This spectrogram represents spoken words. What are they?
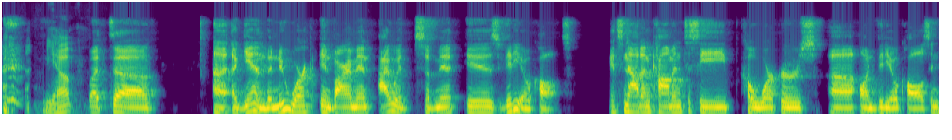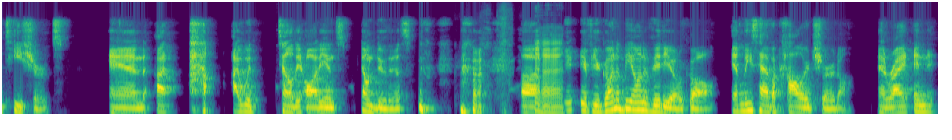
yep. But uh, uh, again, the new work environment I would submit is video calls. It's not uncommon to see coworkers uh, on video calls in t-shirts, and I I would tell the audience don't do this. uh, if you're going to be on a video call, at least have a collared shirt on, and right, and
